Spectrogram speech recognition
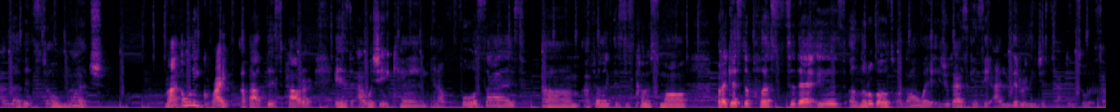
I love it so much. My only gripe about this powder is I wish it came in a full size. Um, I feel like this is kind of small, but I guess the plus to that is a little goes a long way. As you guys can see, I literally just tapped into it. So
